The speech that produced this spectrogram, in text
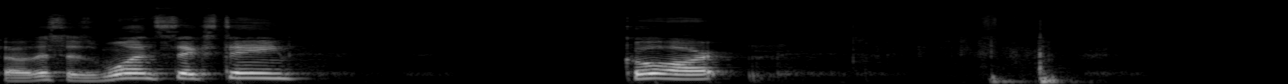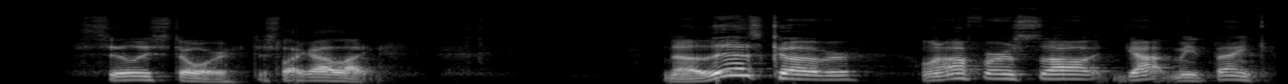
So this is 116. Cool art. Silly story, just like I like. Now this cover, when I first saw it, got me thinking.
